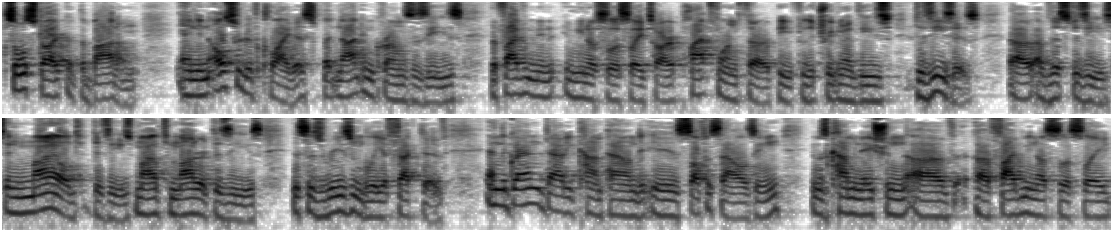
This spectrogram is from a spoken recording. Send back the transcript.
So we'll start at the bottom. And in ulcerative colitis, but not in Crohn's disease, the 5-aminosalicylates are a platform therapy for the treatment of these diseases, uh, of this disease. In mild disease, mild to moderate disease, this is reasonably effective. And the granddaddy compound is sulfasalazine. It was a combination of uh, 5-aminosalicylate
